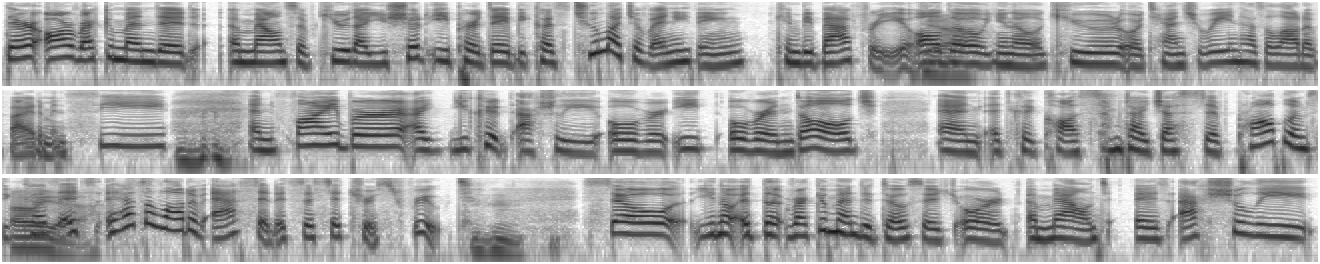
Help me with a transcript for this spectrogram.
there are recommended amounts of kyul that you should eat per day because too much of anything can be bad for you. Although, you know, kyul or tangerine has a lot of vitamin C and fiber, I, you could actually overeat, overindulge, and it could cause some digestive problems oh, because yeah. it's it has a lot of acid. It's a citrus fruit. Mm-hmm. So, you know, it, the recommended dosage or amount is actually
